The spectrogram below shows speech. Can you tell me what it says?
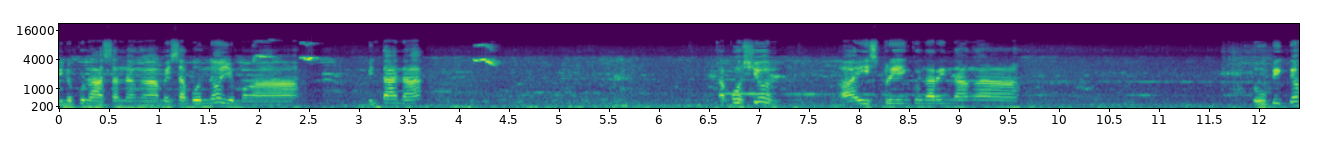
pinupunasan ng ah, may sabon, no? Yung mga bintana. Tapos yun, ah, i-sprayin ko na rin ng ah, tubig, no?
